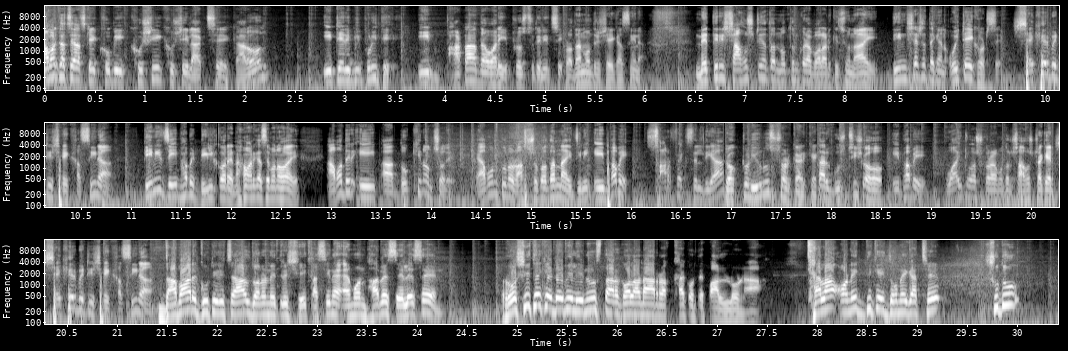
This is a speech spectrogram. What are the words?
আমার কাছে আজকে খুবই খুশি খুশি লাগছে কারণ ইটের বিপরীতে ইট ভাটা দেওয়ারই প্রস্তুতি নিচ্ছে প্রধানমন্ত্রী শেখ হাসিনা। নেত্রীর সাহস নিয়ে তো নতুন করে বলার কিছু নাই। দিন শেষে দেখেন ওইটাই ঘটছে। শেখের বেটি শেখ হাসিনা তিনি যেইভাবে ডিল করেন আমার কাছে মনে হয় আমাদের এই দক্ষিণ অঞ্চলে এমন কোনো রাষ্ট্রপ্রধান নাই যিনি এইভাবে সার্ফ এক্সেল দিয়া ডক্টর ইউনুস সরকারকে তার গোষ্ঠী সহ এইভাবে হোয়াইট ওয়াশ করার মতন সাহস রাখেন শেখের বেটি শেখ হাসিনা। দাবার গুটির চাল জননেত্রী শেখ হাসিনা এমন ভাবে সেলেছেন। রশি থেকে ডেভিল ইনুস তার গলাটা আর রক্ষা করতে পারল না। খেলা অনেক দিকেই জমে গেছে। শুধু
